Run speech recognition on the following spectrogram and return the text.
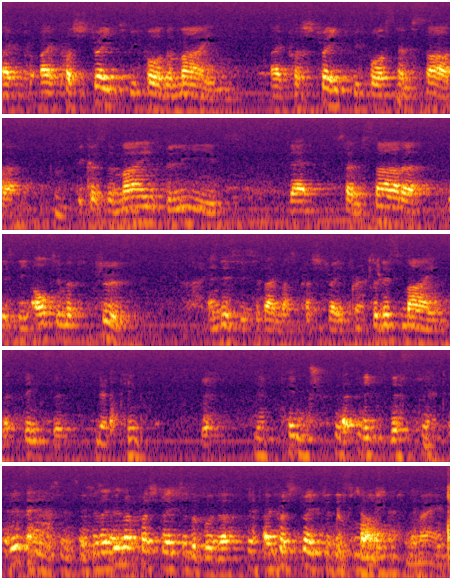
I, I prostrate before the mind, I prostrate before samsara, hmm. because the mind believes that samsara is the ultimate truth. And this, he said, I must prostrate to this mind that thinks this. That thing. Yes. That thinks. That thinks this. this he said, I do not prostrate to the Buddha, I prostrate to this mind. Mind.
